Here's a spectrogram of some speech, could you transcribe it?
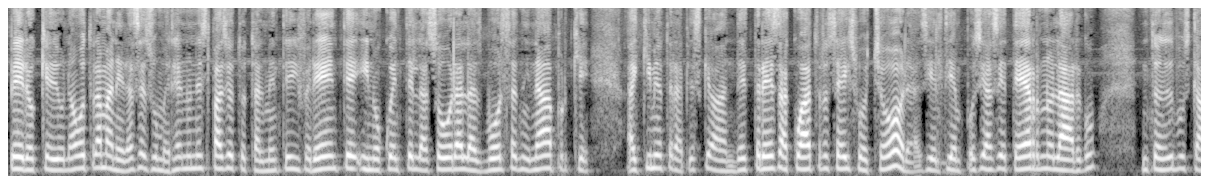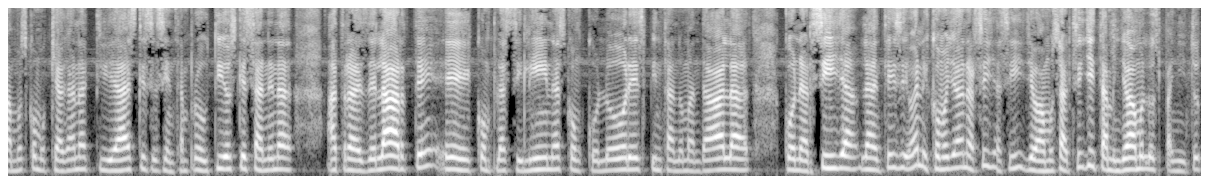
pero que de una u otra manera se sumerja en un espacio totalmente diferente y no cuente las horas, las bolsas ni nada, porque hay quimioterapias que van de 3 a 4, 6 u 8 horas y el tiempo se hace eterno, largo. Entonces buscamos como que hagan actividades que se sientan productivas que están a, a través del arte, eh, con plastilinas, con colores, pintando mandalas, con arcilla. La gente dice, bueno, ¿y cómo llevan arcilla? Sí, llevamos arcilla y también llevamos los pañitos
